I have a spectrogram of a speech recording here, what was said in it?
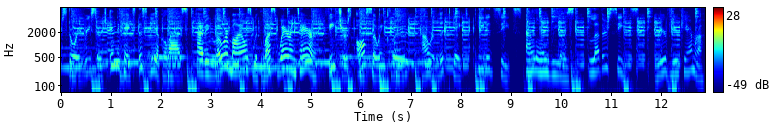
CarStory research indicates this vehicle as having lower miles with less wear and tear. Features also include power liftgate, heated seats, alloy wheels, leather seats, rear view camera,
